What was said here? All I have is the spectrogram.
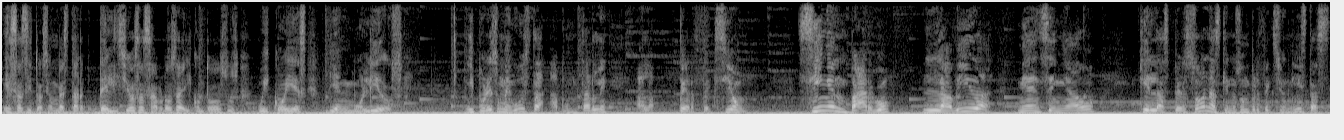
esa situación va a estar deliciosa, sabrosa y con todos sus huicoyes bien molidos. Y por eso me gusta apuntarle a la perfección. Sin embargo, la vida me ha enseñado que las personas que no son perfeccionistas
